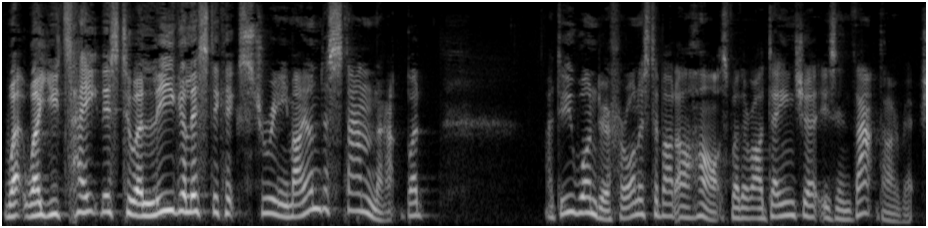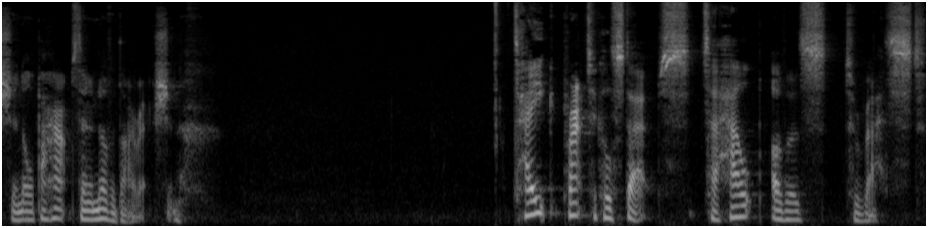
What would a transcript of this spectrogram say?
where, where you take this to a legalistic extreme. I understand that, but I do wonder, if we're honest about our hearts, whether our danger is in that direction or perhaps in another direction. Take practical steps to help others to rest.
